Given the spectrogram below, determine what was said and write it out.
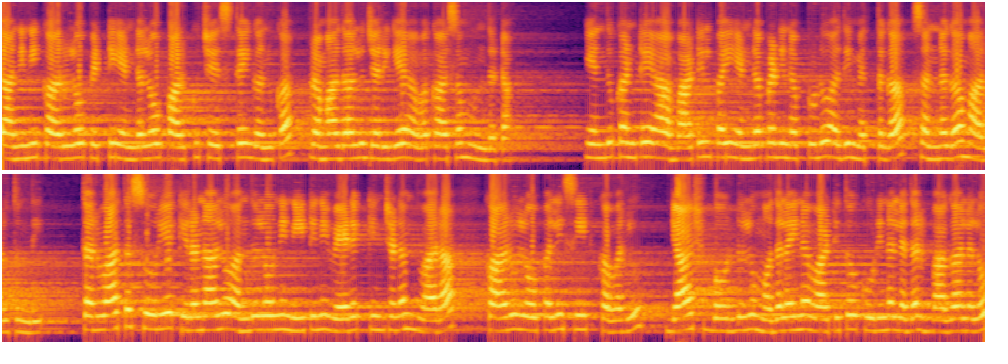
దానిని కారులో పెట్టి ఎండలో పార్కు చేస్తే గనుక ప్రమాదాలు జరిగే అవకాశం ఉందట. ఎందుకంటే ఆ బాటిల్పై ఎండపడినప్పుడు అది మెత్తగా సన్నగా మారుతుంది. తర్వాత సూర్య కిరణాలు అందులోని నీటిని వేడెక్కించడం ద్వారా కారు లోపలి సీట్ కవర్లు డాష్ బోర్డులు మొదలైన వాటితో కూడిన లెదర్ భాగాలలో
